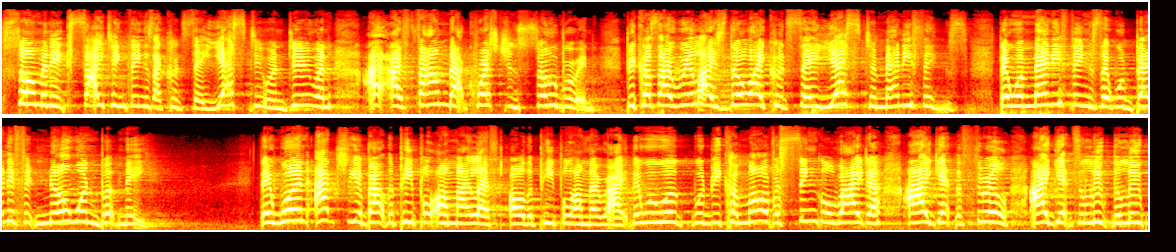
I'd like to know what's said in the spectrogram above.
so many exciting things I could say yes to and do. And I, I, found that question sobering because I realized though I could say yes to many things, there were many things that would benefit no one but me. They weren't actually about the people on my left or the people on the right. They would, would become more of a single rider. I get the thrill, I get to loop the loop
